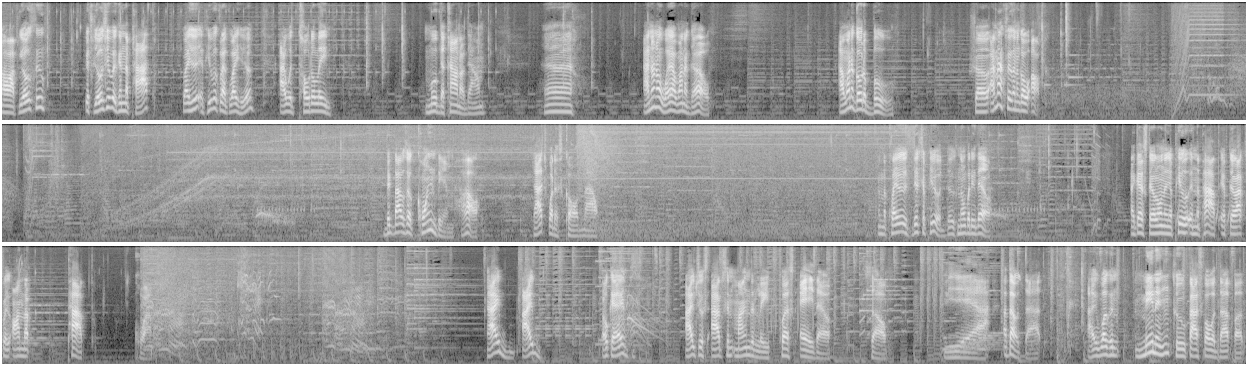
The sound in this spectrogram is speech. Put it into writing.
Oh, if Yoshi, if Yoshi was in the path, right here, if he was like right here, I would totally move the counter down. Uh, I don't know where I want to go. I want to go to Boo. So I'm actually going to go up. Big Bowser Coin Beam. Wow. That's what it's called now. And the players disappeared. There's nobody there. I guess they'll only appear in the path if they're actually on the path. Crap. I... I... Okay. I just absent-mindedly pressed A there. So... Yeah, about that. I wasn't meaning to fast forward that, but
